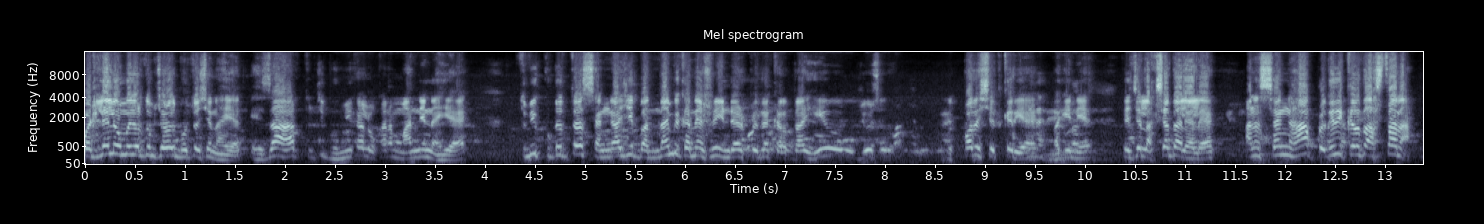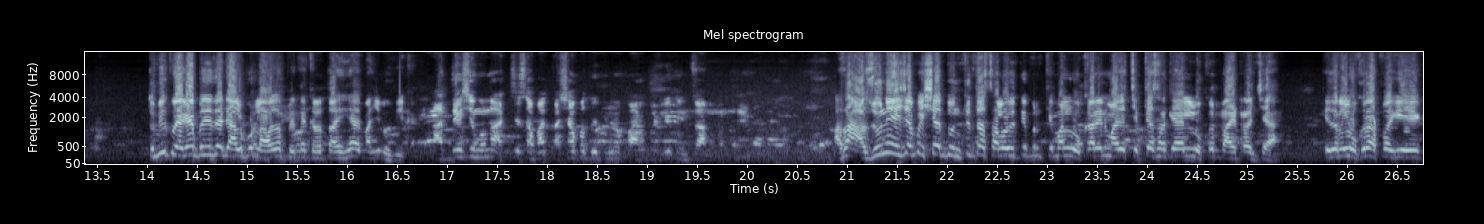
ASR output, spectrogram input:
पडलेले उमेदवार तुमच्यावर बहुतांशी नाही आहेत. ह्याचा तुमची भूमिका लोकांना मान्य नाही आहे. तुम्ही कुठं तर संघाची बदनामी करण्यासाठी इंडिया प्रयत्न करता ही जो उत्पादक शेतकरी आहे भगिनी आहे त्याच्या लक्षात आलेलं आहे. आणि संघ हा प्रगती करत असताना तुम्ही वेगळ्या पद्धतीने गालबोट लावायचा प्रयत्न करता ही आहे माझी भूमिका आहे. अध्यक्ष म्हणून आजची सभा कशा पद्धतीनं पार पडली तुमचा अनुमान आहे? आता अजूनही ह्याच्यापेक्षा दोन तीन तास चालू होते पण किमान लोकांनी माझ्या चिठ्ठ्यासारख्या लोक रायटरांच्या की जरा लोकर आठवा की एक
